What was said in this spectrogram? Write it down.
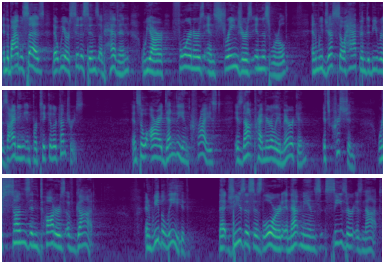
And the Bible says that we are citizens of heaven, we are foreigners and strangers in this world, and we just so happen to be residing in particular countries. And so our identity in Christ is not primarily American, it's Christian. We're sons and daughters of God. And we believe that Jesus is Lord, and that means Caesar is not.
